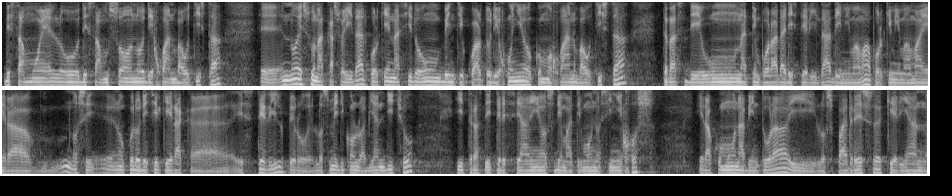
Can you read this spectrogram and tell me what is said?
de Samuel o de Samson o de Juan Bautista. Eh, no es una casualidad porque he nacido un 24 de junio como Juan Bautista tras de una temporada de esterilidad de mi mamá, porque mi mamá era, no sé, no puedo decir que era estéril, pero los médicos lo habían dicho, y tras de 13 años de matrimonio sin hijos, era como una aventura y los padres querían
